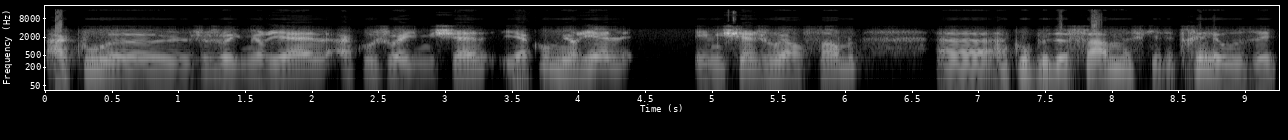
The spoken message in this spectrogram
un coup euh, je jouais avec Muriel, un coup je jouais avec Michel, et un coup Muriel et Michel jouaient ensemble euh, un couple de femmes, ce qui était très osé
